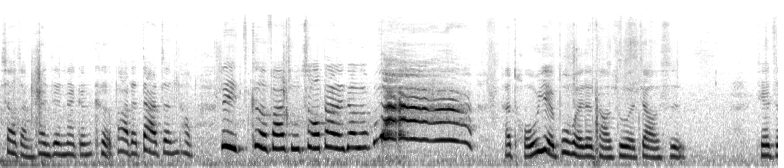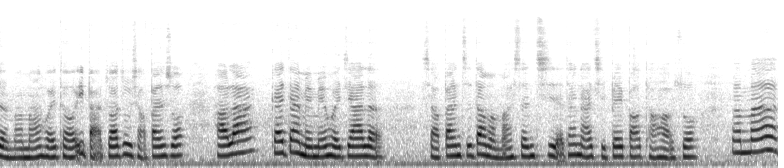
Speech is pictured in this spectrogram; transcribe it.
校长看见那根可怕的大针头，立刻发出超大的叫声：“哇！”他头也不回的逃出了教室。接着，妈妈回头一把抓住小班，说：“好啦，该带妹妹回家了。”小班知道妈妈生气了，他拿起背包讨好说：“妈妈，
